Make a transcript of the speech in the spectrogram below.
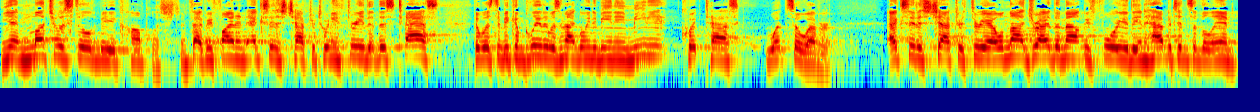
And yet much was still to be accomplished. In fact, we find in Exodus chapter 23 that this task that was to be completed was not going to be an immediate, quick task whatsoever. Exodus chapter 3 I will not drive them out before you, the inhabitants of the land,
